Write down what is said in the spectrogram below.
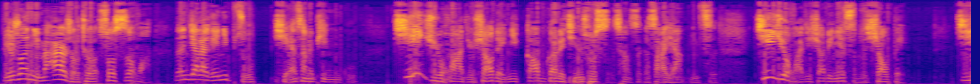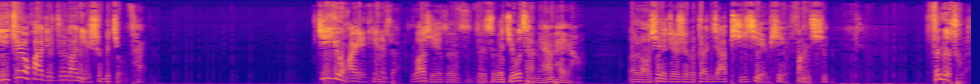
比如说你买二手车，说实话，人家来给你做现场的评估，几句话就晓得你搞不搞得清楚市场是个啥样子，几句话就晓得你是不是小白，几句话就知道你是不是韭菜。几句话也听得出来，老谢这是这是个韭菜安排呀。呃，老谢这是个专家，脾气也撇，放弃，分得出来。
